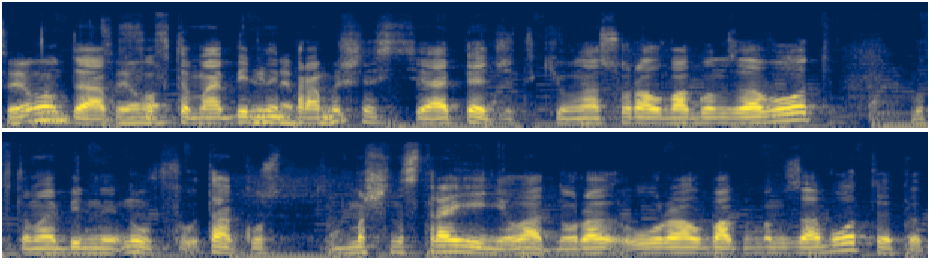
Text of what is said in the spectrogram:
целом, ну да, в, целом, в автомобильной промышленности, опять же таки, у нас Уралвагонзавод, в автомобильной, ну, в, так, в машиностроении, ладно, Урал, Уралвагонзавод этот,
